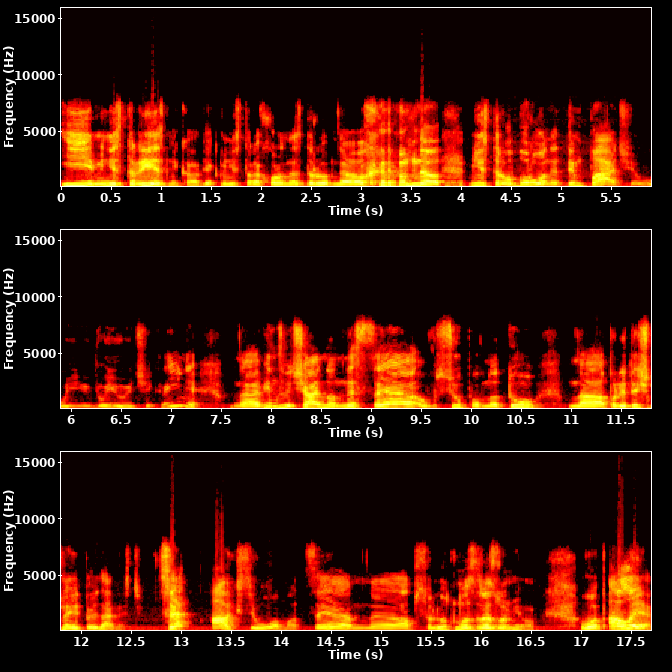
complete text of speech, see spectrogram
і міністр Резніков, як міністр охорони здоров'я, міністр оборони, тим паче у воюючій країні, е, він звичайно несе всю повноту е, політичної відповідальності. Це аксіома, це е, абсолютно зрозуміло. От. Але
